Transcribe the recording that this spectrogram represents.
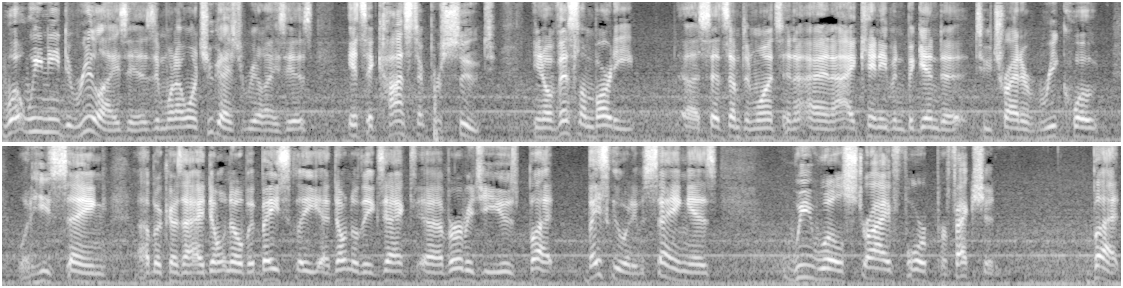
What we need to realize is, and what I want you guys to realize is, it's a constant pursuit. You know, Vince Lombardi uh, said something once, and, and I can't even begin to, to try to requote what he's saying uh, because I don't know, but basically, I don't know the exact uh, verbiage he used, but basically, what he was saying is we will strive for perfection, but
